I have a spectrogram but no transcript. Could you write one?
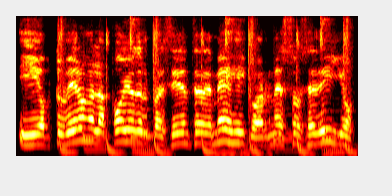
y obtuvieron el apoyo del presidente de México, Ernesto Cedillo.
